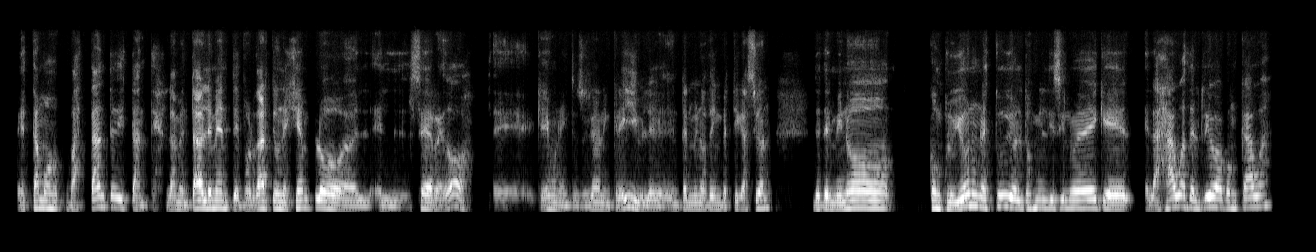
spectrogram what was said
Estamos bastante distantes, lamentablemente. Por darte un ejemplo, el, CR2, eh, que es una institución increíble en términos de investigación, determinó, concluyó en un estudio del 2019 que las aguas del río Aconcagua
